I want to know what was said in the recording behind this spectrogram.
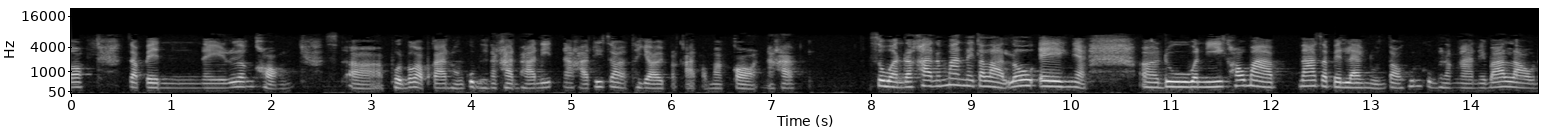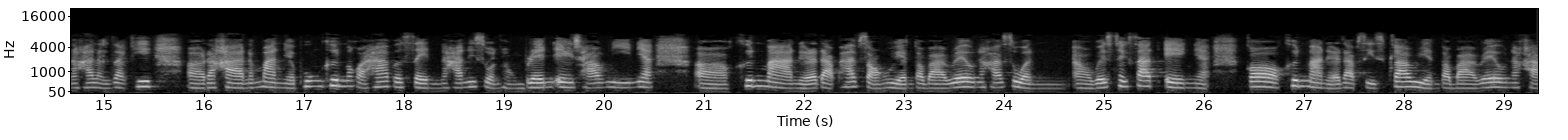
ก็จะเป็นในเรื่องของอผลประกอบการของกลุ่มธนาคารพาณิชย์นะคะ ที่จะทยอยประกาศออกมาก่อนนะคะส่วนราคาน้ำมันในตลาดโลกเองเนี่ยดูวันนี้เข้ามา น่าจะเป็นแรงหนุนต่อหุ้นกลุ่มพลังงานในบ้านเรานะคะ หลังจากที่ราคาน้ำมันเนี่ยพุ่งขึ้นมากกว่า 5%นะคะ ในส่วนของเบรนท์เองเช้านี้เนี่ยขึ้นมาเหนือระดับ 52 เหรียญต่อบาร์เรลนะคะ ส่วนเวสต์เท็กซัสเองเนี่ยก็ขึ้นมาเหนือระดับ 49 เหรียญต่อบาร์เรลนะคะ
